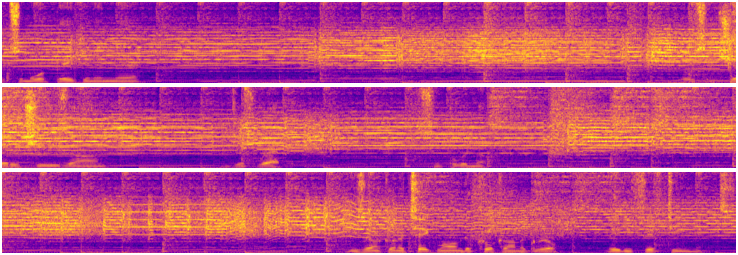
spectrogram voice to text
Put some more bacon in there. Throw some cheddar cheese on. And just wrap it. Simple enough. These aren't going to take long to cook on the grill. Maybe 15 minutes.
